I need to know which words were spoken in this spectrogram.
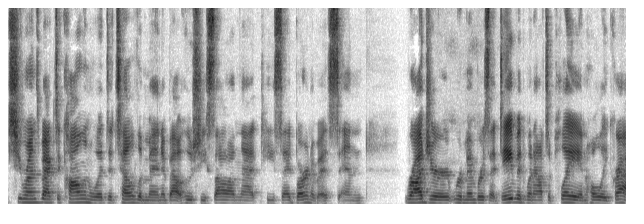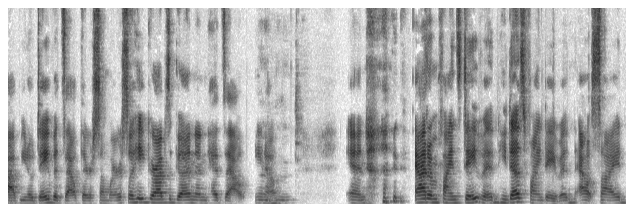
she runs back to Collinwood to tell the men about who she saw and that he said Barnabas. And Roger remembers that David went out to play, and holy crap, you know, David's out there somewhere. So he grabs a gun and heads out, you know. Mhm. And Adam finds David. He does find David outside,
